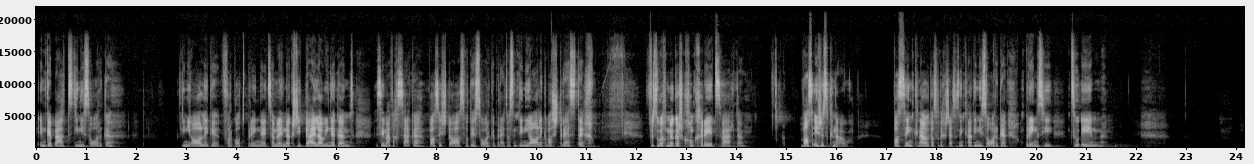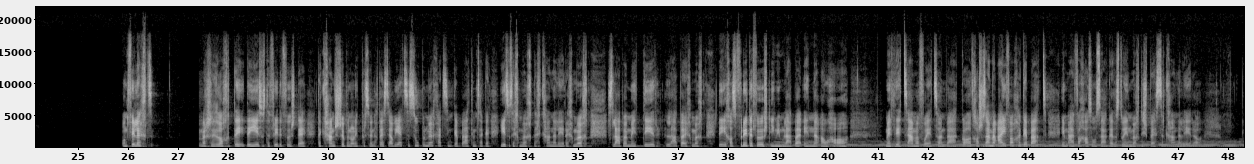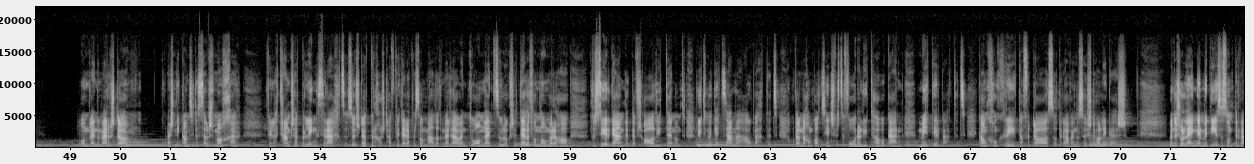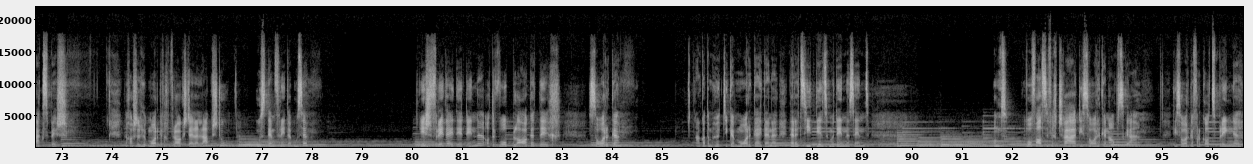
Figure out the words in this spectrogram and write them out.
im Gebet deine Sorgen, deine Anliegen vor Gott bringen. Jetzt haben wir den nächsten Teil auch reingehen. Sie ihm einfach sagen, was ist das, was dir Sorgen bereitet? Was sind deine Anliegen? Was stresst dich? Versuch möglichst konkret zu werden. Was ist es genau? Was sind genau das, was dich stresst? Was sind genau deine Sorgen? Und bring sie zu ihm. Und vielleicht merkst du doch, den Jesus, den Friedenfürst, den, den kennst du aber noch nicht persönlich. Das ist aber jetzt eine super Möglichkeit, im Gebet zu sagen, Jesus, ich möchte dich kennenlernen. Ich möchte das Leben mit dir leben. Ich möchte dich als Friedenfürst in meinem Leben auch haben wir dir zusammen von jetzt an Weg gehen. Du kannst aus einem einfachen Gebet ihm einfach so sagen, dass du ihn möchtest besser kennenlernen Und wenn du merkst, da weißt nicht ganz, wie du das machen sollst, vielleicht kennst du jemanden links, rechts, sonst jemanden, kannst du dich bei dieser Person melden. Oder auch, wenn du online zuschaust, eine Telefonnummer haben. Du sehr gerne darfst anrufen und Leute mit dir zusammen auch beten. Oder nach dem Gottesdienst wirst du vorne Leute haben, die gerne mit dir beten. Ganz konkret auch für das oder auch wenn du sonst Anliegen hast. Wenn du schon länger mit Jesus unterwegs bist, dann kannst du dir heute Morgen einfach die Frage stellen, lebst du aus dem Frieden raus? Ist Frieden in dir drin oder wo plagen dich Sorgen? Auch gerade am heutigen Morgen, in dieser, Zeit, jetzt, wir drin sind. Und wo fällt es vielleicht schwer, die Sorgen abzugeben? Die Sorgen vor Gott zu bringen?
